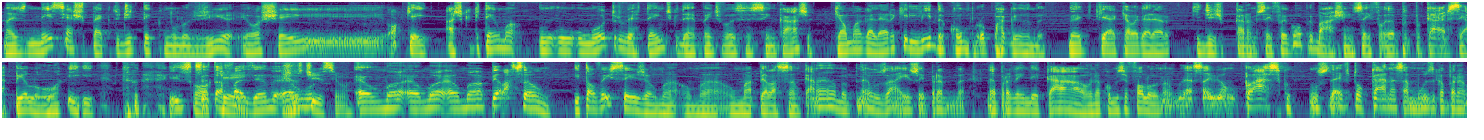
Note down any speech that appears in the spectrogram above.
Mas nesse aspecto de tecnologia, eu achei ok. Acho que tem uma, um, um outro vertente que de repente você se encaixa, que é uma galera que lida com propaganda, né? Que é aquela galera que diz, caramba, isso aí foi golpe baixo, hein? Isso aí foi. Cara, você apelou aí. Isso que okay. você tá fazendo é Justíssimo. É, uma, é, uma, é uma apelação. E talvez seja uma, uma, uma apelação. Caramba, né, usar isso aí pra, né, pra vender carro, né? Como você falou, não, essa aí é um clássico. Não se deve tocar nessa música para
